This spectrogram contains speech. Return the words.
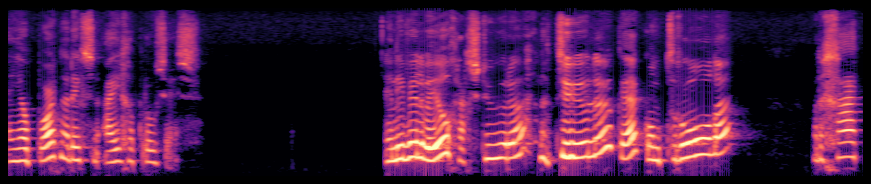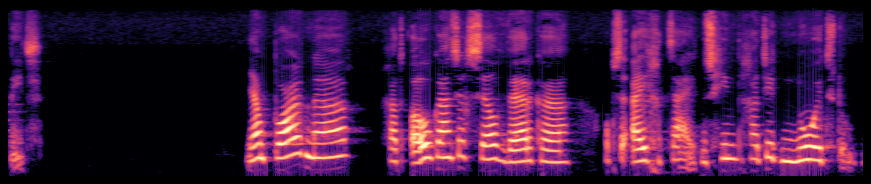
En jouw partner heeft zijn eigen proces. En die willen we heel graag sturen, natuurlijk, hè, controle. Maar dat gaat niet. Jouw partner gaat ook aan zichzelf werken op zijn eigen tijd. Misschien gaat hij het nooit doen.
